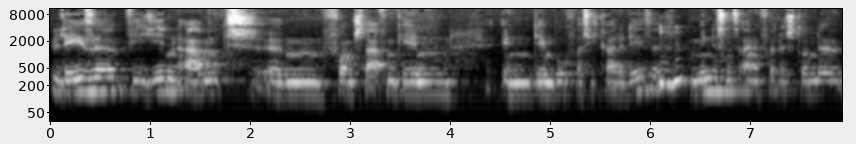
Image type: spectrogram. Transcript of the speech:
lese wie jeden Abend ähm, vorm Schlafengehen in dem Buch, was ich gerade lese, mhm. mindestens eine Viertelstunde,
